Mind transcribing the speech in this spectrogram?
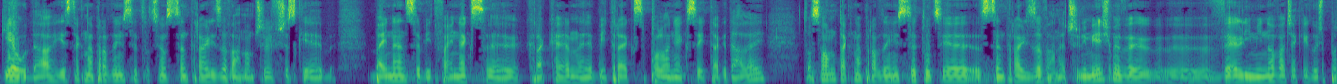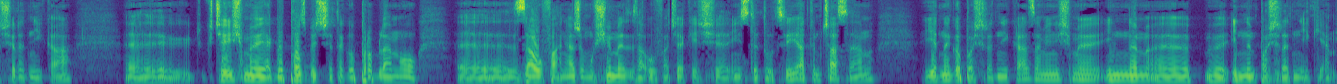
giełda, jest tak naprawdę instytucją scentralizowaną, czyli wszystkie Binance, Bitfinexy, Krakeny, Bitrexy, Poloniexy i tak dalej, to są tak naprawdę instytucje scentralizowane. Czyli mieliśmy wy, wyeliminować jakiegoś pośrednika, Chcieliśmy jakby pozbyć się tego problemu zaufania, że musimy zaufać jakiejś instytucji, a tymczasem jednego pośrednika zamieniliśmy innym, innym pośrednikiem.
